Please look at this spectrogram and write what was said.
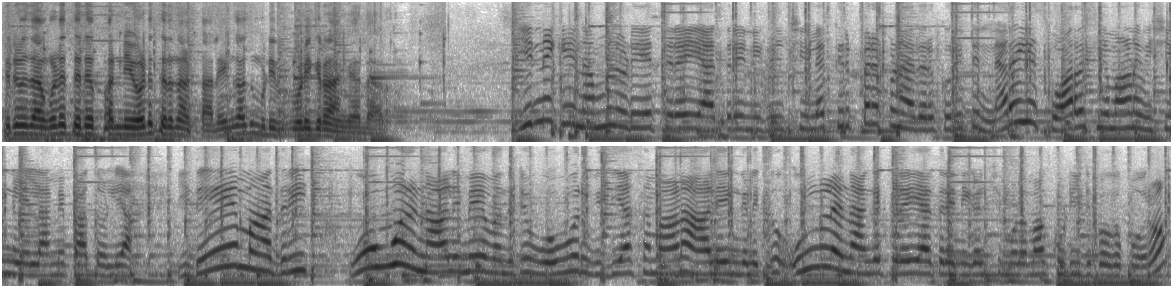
திருவிதாங்கோடு திருப்பன்னியோடு திருநாட்டால் எங்காவது முடி முடிக்கிறாங்க எல்லாரும். இன்னைக்கு நம்மளுடைய திரை யாத்திரை நிகழ்ச்சியில திருப்பரப்புநாதர் குறித்து நிறைய சுவாரஸ்யமான விஷயங்கள் எல்லாமே பார்த்தோம் இல்லையா? இதே மாதிரி ஒவ்வொரு நாளுமே வந்துட்டு ஒவ்வொரு வித்தியாசமான ஆலயங்களுக்கு உங்களை நாங்கள் திரை யாத்திரை நிகழ்ச்சி மூலமாக கூட்டிகிட்டு போக போகிறோம்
